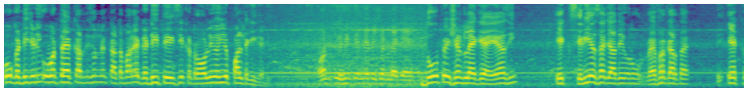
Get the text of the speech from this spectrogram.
ਉਹ ਗੱਡੀ ਜਿਹੜੀ ਓਵਰਟੇਕ ਕਰਦੀ ਸੀ ਉਹਨੇ ਕੱਟ ਮਾਰਿਆ ਗੱਡੀ ਤੇਜ਼ ਸੀ ਕੰਟਰੋਲ ਨਹੀਂ ਹੋਈ ਇਹ ਪਲਟ ਗਈ ਗੱਡੀ। ਹੁਣ ਤੁਸੀਂ ਕਿੰਨੇ ਪੇਸ਼ੈਂਟ ਲੈ ਕੇ ਆਏ? ਦੋ ਪੇਸ਼ੈਂਟ ਲੈ ਕੇ ਆਏ ਆ ਅਸੀਂ। ਇੱਕ ਸੀਰੀਅਸ ਹੈ ਜ਼ਿਆਦਾ ਉਹਨੂੰ ਰੈਫਰ ਕਰਤਾ ਤੇ ਇੱਕ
